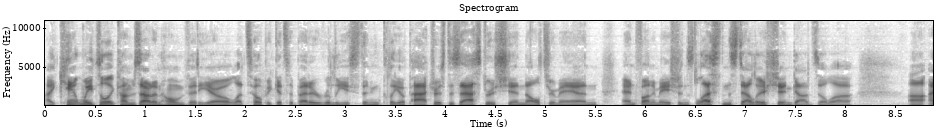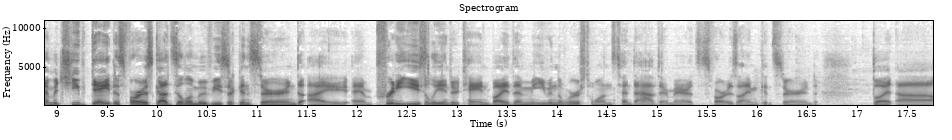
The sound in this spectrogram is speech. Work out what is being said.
I can't wait till it comes out in home video. Let's hope it gets a better release than Cleopatra's disastrous Shin Ultraman and Funimation's less than stellar Shin Godzilla. Uh, I'm a cheap date as far as Godzilla movies are concerned. I am pretty easily entertained by them. Even the worst ones tend to have their merits as far as I'm concerned. But uh,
